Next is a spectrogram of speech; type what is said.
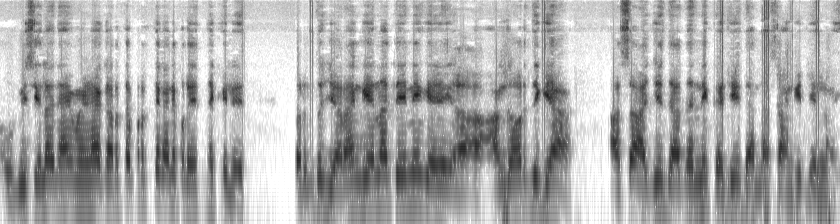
ओबीसीला न्याय मिळण्याकरता प्रत्येकाने प्रयत्न केले परंतु जरांगेना त्यांनी अंगावरती घ्या असं अजितदादांनी कधी त्यांना सांगितलेलं नाही.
